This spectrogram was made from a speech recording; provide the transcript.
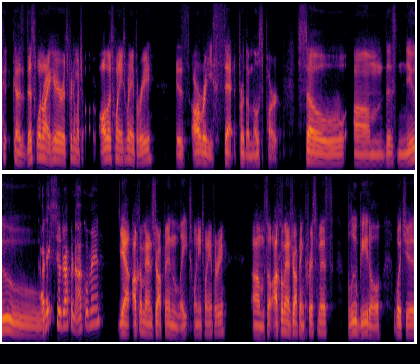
because this one right here is pretty much all of 2023 is already set for the most part. So um this new Are they still dropping Aquaman? yeah, Aquaman's dropping late 2023. Um, so Aquaman's dropping Christmas. Blue Beetle, which is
